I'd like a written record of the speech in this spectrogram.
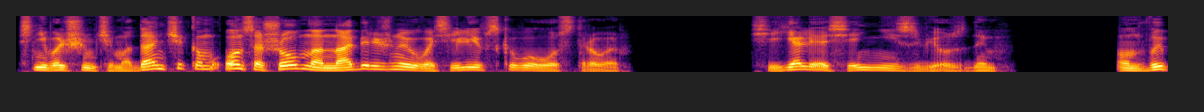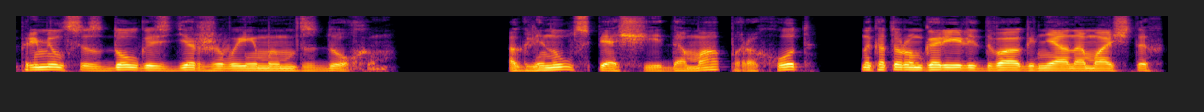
с небольшим чемоданчиком он сошел на набережную Васильевского острова. Сияли осенние звезды. Он выпрямился с долго сдерживаемым вздохом. Оглянул спящие дома, пароход, на котором горели два огня на мачтах,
